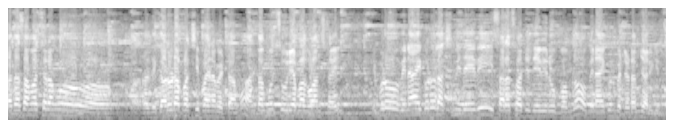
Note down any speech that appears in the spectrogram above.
గత సంవత్సరము అది గరుడ పక్షి పైన పెట్టాము. అంతకుముందు సూర్య భగవాన్ స్టైల్. ఇప్పుడు వినాయకుడు లక్ష్మీదేవి సరస్వతి దేవి రూపంలో వినాయకుడిని పెట్టడం జరిగింది.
